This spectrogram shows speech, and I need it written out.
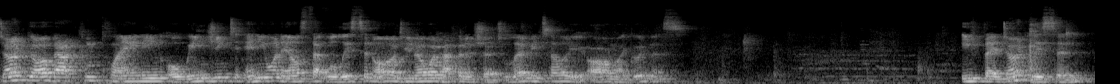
Don't go about complaining or whinging to anyone else that will listen. Oh, do you know what happened at church? Let me tell you. Oh, my goodness. If they don't listen,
